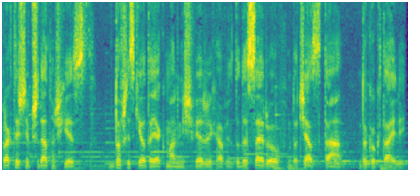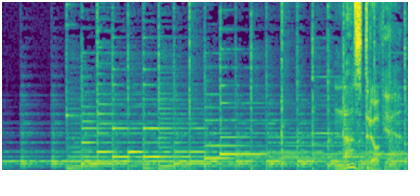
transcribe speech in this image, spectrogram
Praktycznie przydatność jest do wszystkiego tak jak malin świeżych, a więc do deserów, do ciasta, do koktajli. Zdrowie.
